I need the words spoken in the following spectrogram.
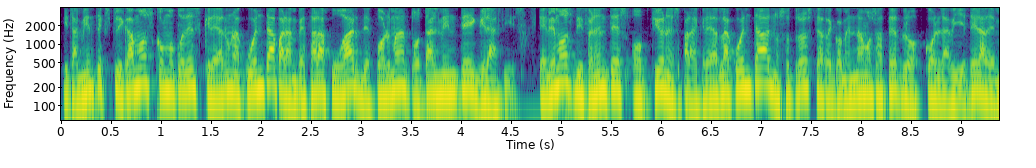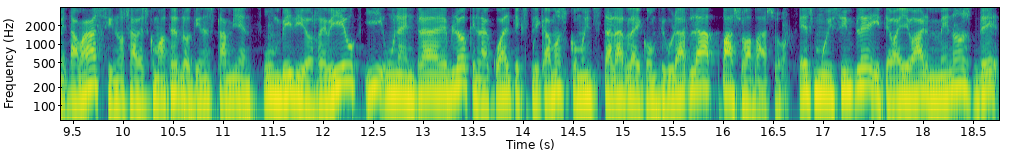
y también te explicamos cómo puedes crear una cuenta para empezar a jugar de forma totalmente gratis. Tenemos diferentes opciones para crear la cuenta, nosotros te recomendamos hacerlo con la billetera de Metamask, si no sabes cómo hacerlo tienes también un vídeo review y una entrada de blog en la cual te explicamos cómo instalarla y configurarla paso a paso. Es muy simple y te va a llevar menos de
